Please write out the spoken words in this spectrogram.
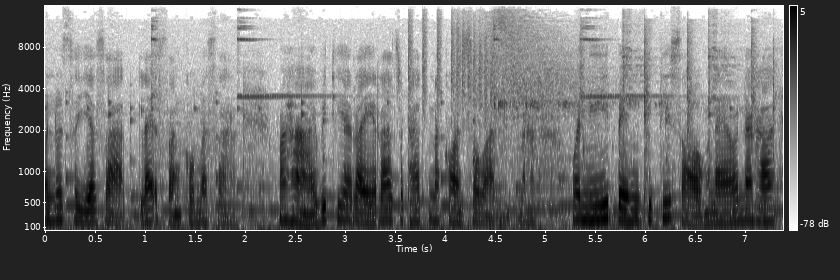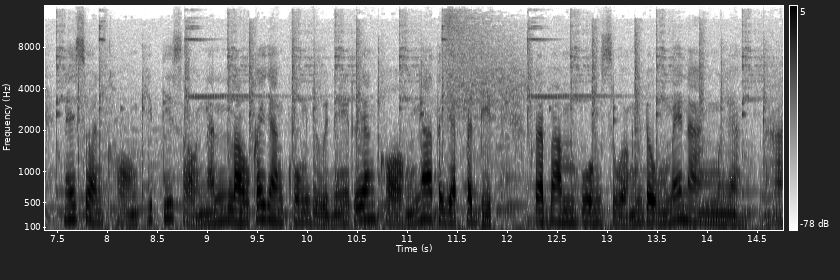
มนุษยศาสตร์ และสังคมศาสตร์ มหาวิทยาลัยราชภัฏนครสวรรค์นะคะ วันนี้เป็นคลิปที่ 2 แล้วนะคะ ในส่วนของคลิปที่ 2 นั้นเราก็ยังคงอยู่ในเรื่องของนาฏยประดิษฐ์ระบำบวงสวงดงแม่นางเมืองนะคะ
